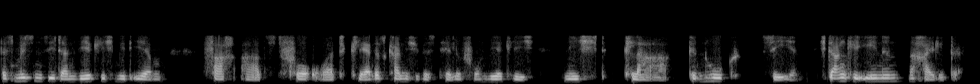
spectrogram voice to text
Das müssen Sie dann wirklich mit Ihrem Facharzt vor Ort klären. Das kann ich übers Telefon wirklich nicht klar genug sehen. Ich danke Ihnen nach Heidelberg.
